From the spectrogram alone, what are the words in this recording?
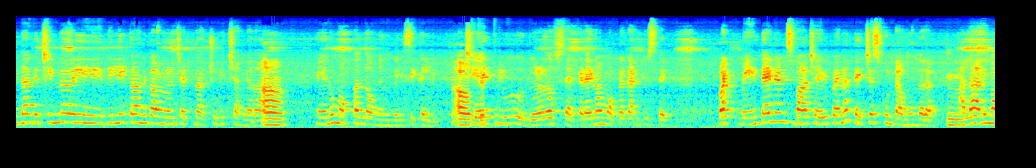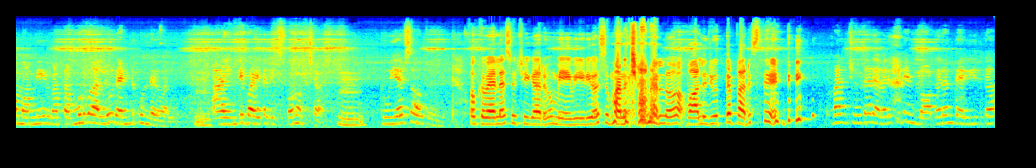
ఇందాక చిన్న ఈ ఢిల్లీ కనకాంబరం చెట్టు నాకు చూపించాను కదా! నేను మొక్కలు దొంగను బేసికల్లీ. చేతులు దురదొస్తాయి ఎక్కడైనా మొక్క కనిపిస్తే. బట్ మెయింటెనెన్స్ బాగా చేయకపోయినా తెచ్చేసుకుంటా ముందర. హ్మ్. అలా అది మా మమ్మీ మా తమ్ముడు వాళ్ళు రెంట్‌కి ఉండేవాళ్ళు. హ్మ్. ఆ ఇంటి బయట తీసుకొని వచ్చారు. హ్మ్. 2 ఇయర్స్ అవుతుంది. ఒకవేళ సుచి గారు మీ వీడియోస్ మన ఛానల్‌లో వాళ్ళు చూస్తే పరిస్థితి ఏంటి? వాళ్ళు చూడరు ఎవరికి నేను బ్లాగర్ అని తెలియదుగా.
